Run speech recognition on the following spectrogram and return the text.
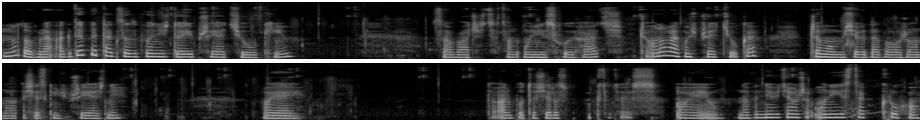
No dobra, a gdyby tak zadzwonić do jej przyjaciółki, zobaczyć, co tam u niej słychać. Czy ona ma jakąś przyjaciółkę? Czemu mi się wydawało, że ona się z kimś przyjaźni? Ojej. To albo to się roz... Kto to jest? Ojeju. Nawet nie wiedziałam, że u niej jest tak krucho.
